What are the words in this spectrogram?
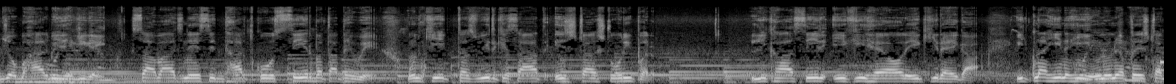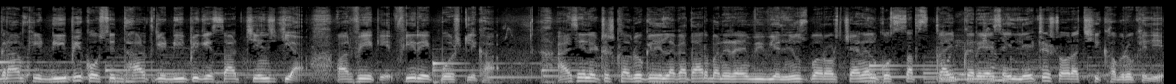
जो बाहर भी देखी गई। शहबाज ने सिद्धार्थ को शेर बताते हुए उनकी एक तस्वीर के साथ इंस्टा स्टोरी पर लिखा, शेर एक ही है और एक ही रहेगा। इतना ही नहीं, उन्होंने अपने इंस्टाग्राम की डीपी को सिद्धार्थ की डीपी के साथ चेंज किया और फिर फिर एक पोस्ट लिखा। ऐसे लेटेस्ट खबरों के लिए लगातार बने रहें वीवीएल न्यूज़ पर और चैनल को सब्सक्राइब करें ऐसे ही लेटेस्ट और अच्छी खबरों के लिए।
